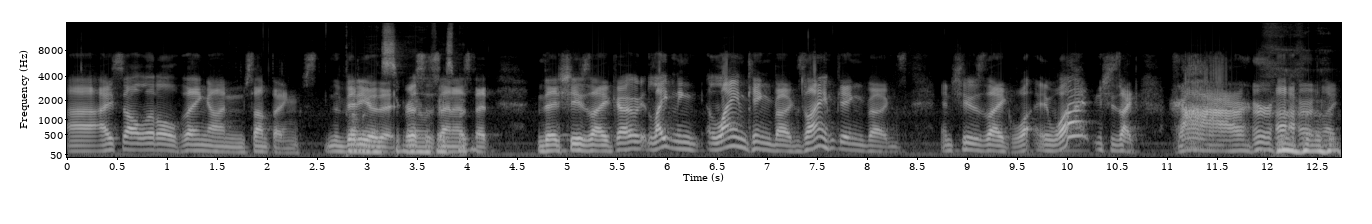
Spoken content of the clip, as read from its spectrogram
uh, I saw a little thing on something, the video that Chris sent us that that she's like, oh, lightning, Lion King bugs, Lion King bugs, and she was like, what, what? And she's like, rah, rah, like.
